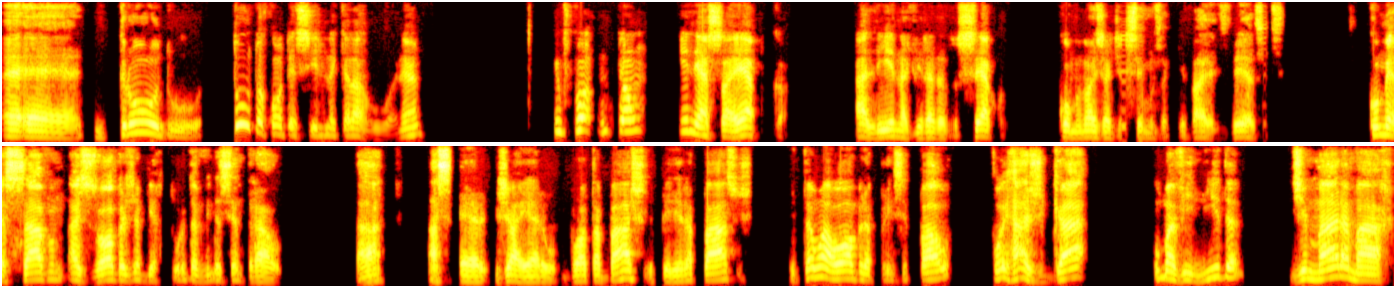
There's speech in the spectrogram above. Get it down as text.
é, é, intrudo, tudo acontecia naquela rua. Né? E Então, e nessa época, ali na virada do século, como nós já dissemos aqui várias vezes, começavam as obras de abertura da Avenida Central. Tá? As- era- já era o Bota Abaixo, de Pereira Passos. Então, a obra principal foi rasgar uma avenida de mar a mar,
